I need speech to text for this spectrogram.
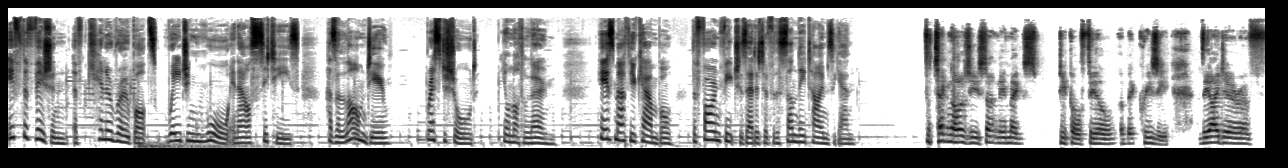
If the vision of killer robots waging war in our cities has alarmed you, rest assured, you're not alone. Here's Matthew Campbell, the foreign features editor for the Sunday Times again. The technology certainly makes people feel a bit queasy. The idea of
